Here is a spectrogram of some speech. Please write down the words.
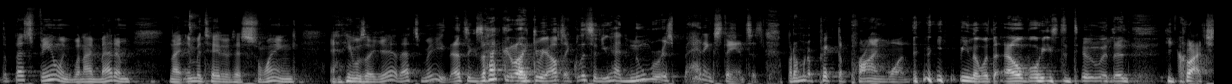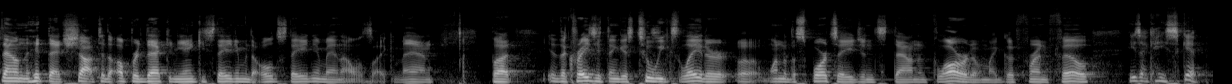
the best feeling when I met him and I imitated his swing, and he was like, "Yeah, that's me. That's exactly like me." I was like, "Listen, you had numerous batting stances, but I'm gonna pick the prime one." you know, with the elbow he used to do, and then he crouched down to hit that shot to the upper deck in Yankee Stadium, in the old stadium, and I was like, "Man." But the crazy thing is, two weeks later, uh, one of the sports agents down in Florida, my good friend Phil, he's like, "Hey, Skip."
